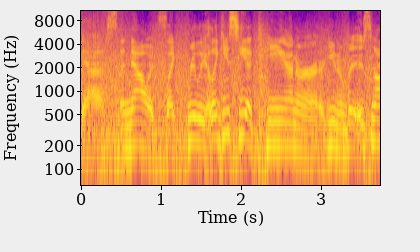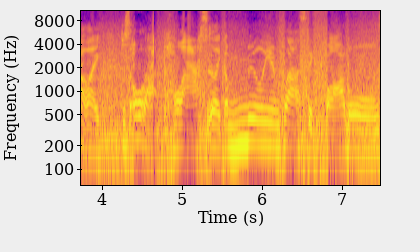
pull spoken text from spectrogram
guess. And now it's like really like you see a can or you know, but it's not like just all that plastic, like a million plastic bottles.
